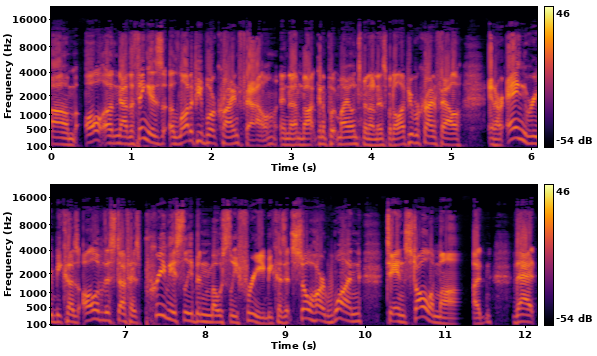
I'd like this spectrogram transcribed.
Um, all uh, now the thing is, a lot of people are crying foul, and I'm not going to put my own spin on this, but a lot of people are crying foul and are angry because all of this stuff has previously been mostly free because it's so hard one to install a mod that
